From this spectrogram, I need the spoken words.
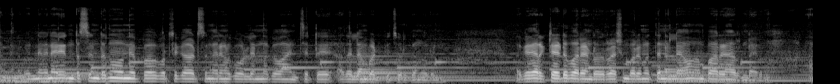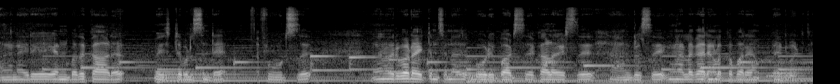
അങ്ങനെ പിന്നെ ഇവനെ ഇൻട്രസ്റ്റ് ഉണ്ടെന്ന് തോന്നിയപ്പോൾ കുറച്ച് കാർഡ്സും കാര്യങ്ങളൊക്കെ ഓൺലൈനിൽ നിന്നൊക്കെ വാങ്ങിച്ചിട്ട് അതെല്ലാം പഠിപ്പിച്ചു കൊടുക്കാൻ തുടങ്ങി. അതൊക്കെ കറക്റ്റായിട്ട് പറയണ്ട. ഒരു പ്രാവശ്യം പറയുമ്പോൾ തന്നെ എല്ലാം പറയാറുണ്ടായിരുന്നു. അങ്ങനെ ഒരു എൺപത് കാർഡ് വെജിറ്റബിൾസിന്റെ ഫ്രൂട്ട്സ് അങ്ങനെ ഒരുപാട് ഐറ്റംസിന് ബോഡി പാർട്സ് കളേഴ്സ് ആംഗിൾസ് ഇങ്ങനെയുള്ള കാര്യങ്ങളൊക്കെ പറയാൻ വേണ്ടി പഠിച്ചു.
